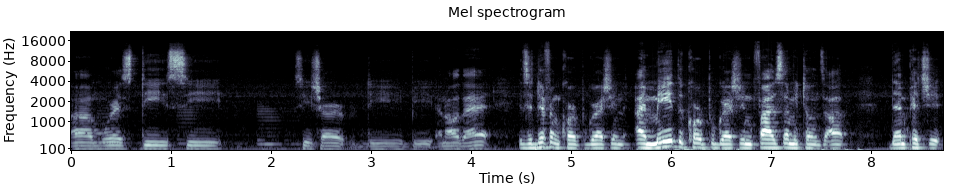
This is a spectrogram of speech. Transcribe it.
um, where it's D, C, C sharp, D, B, and all that. It's a different chord progression. I made the chord progression five semitones up, then pitch it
